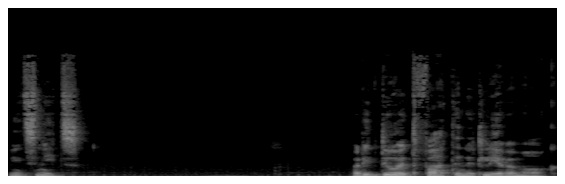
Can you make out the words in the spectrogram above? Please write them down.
niets niets. Wat die dood vat en dit lewe maak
